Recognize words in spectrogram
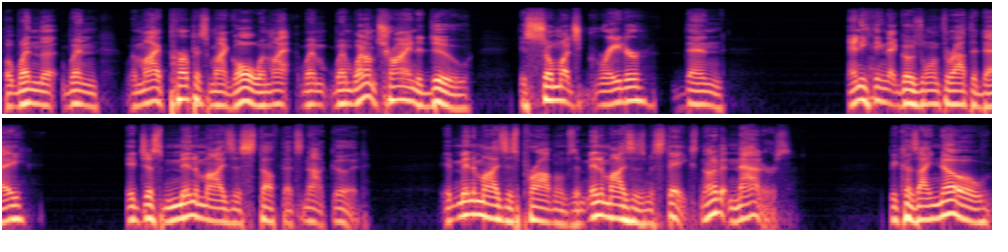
But when the when when my purpose, my goal, when my when when what I'm trying to do is so much greater than anything that goes on throughout the day, it just minimizes stuff that's not good. It minimizes problems, it minimizes mistakes. None of it matters. Because I know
